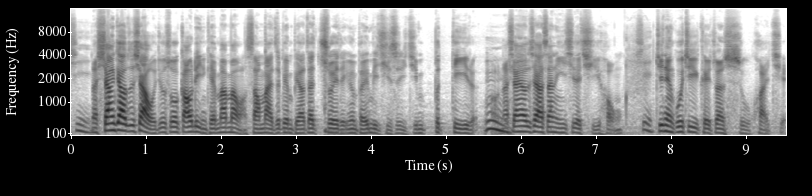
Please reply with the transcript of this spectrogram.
是，那相较之下，我就说高丽你可以慢慢往上卖，这边不要再追了，因为本益比其实已经不低了。嗯，那相较之下，三零一七的奇红是今年估计可以赚十五块钱，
